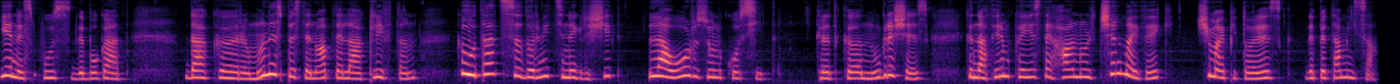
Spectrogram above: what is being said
e nespus de bogat. Dacă rămâneți peste noapte la Clifton, căutați să dormiți negreșit la orzul cosit. Cred că nu greșesc când afirm că este hanul cel mai vechi și mai pitoresc de pe Tamisa.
